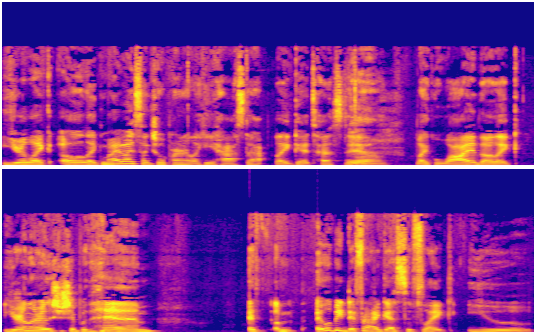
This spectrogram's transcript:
you're like, "Oh, like my bisexual partner like he has to like get tested." Yeah. Like why though? Like you're in a relationship with him if um, it would be different, I guess, if like you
